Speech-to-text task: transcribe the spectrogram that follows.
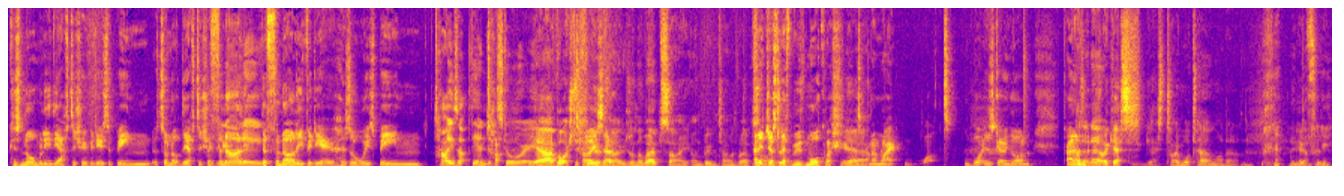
because normally the after show videos have been so not the after show The video, finale The finale video mm-hmm. has always been, ties up the end of the story. Yeah, I've watched a few of up- those on the website, on Boomtown's website. and it just left me with more questions, Yeah. and I'm like, what? what is going on. I don't know. I guess guess time will tell. I don't. hopefully,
